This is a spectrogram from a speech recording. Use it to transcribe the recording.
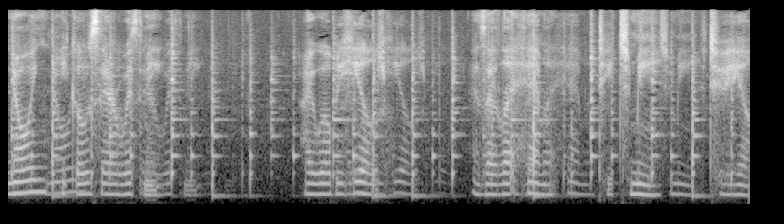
knowing He goes there with me. I will be healed as I let Him teach me to heal.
